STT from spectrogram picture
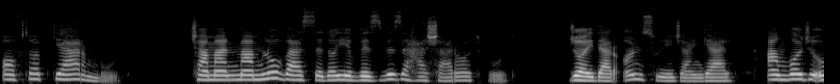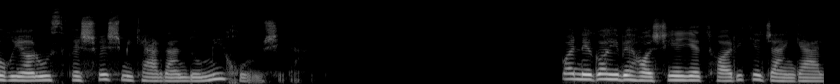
آفتاب گرم بود. چمن مملو و صدای وزوز حشرات بود. جای در آن سوی جنگل امواج اقیانوس فشفش می کردند و می خروشیدند. با نگاهی به حاشیه تاریک جنگل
